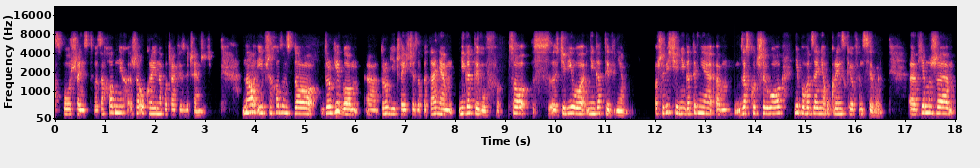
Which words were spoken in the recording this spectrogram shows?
społeczeństw zachodnich, że Ukraina potrafi zwyciężyć. No i przechodząc do drugiego, drugiej części zapytania, negatywów, co zdziwiło negatywnie. Oczywiście negatywnie zaskoczyło niepowodzenie ukraińskiej ofensywy. E, Wiemy, że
